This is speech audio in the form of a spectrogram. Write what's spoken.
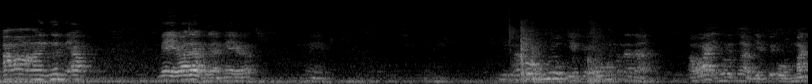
เอาเอาเอาเงินนี่เอาแม่มาแล้วแม่มาแล้วแม่ อย่า ไปอมมันนั่นน่ะเอาไว้โทรศัพท์อย่าไปอมมัน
